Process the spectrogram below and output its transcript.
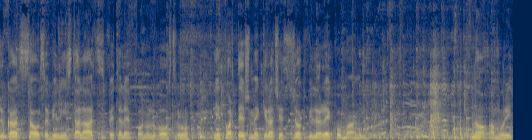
jucați sau să vi-l instalați pe telefonul vostru. E foarte șmecher acest joc, vi-l recomand. No, am murit.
